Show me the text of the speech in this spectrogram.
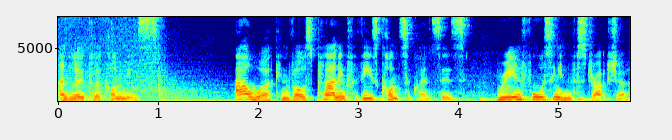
and local economies. Our work involves planning for these consequences, reinforcing infrastructure,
